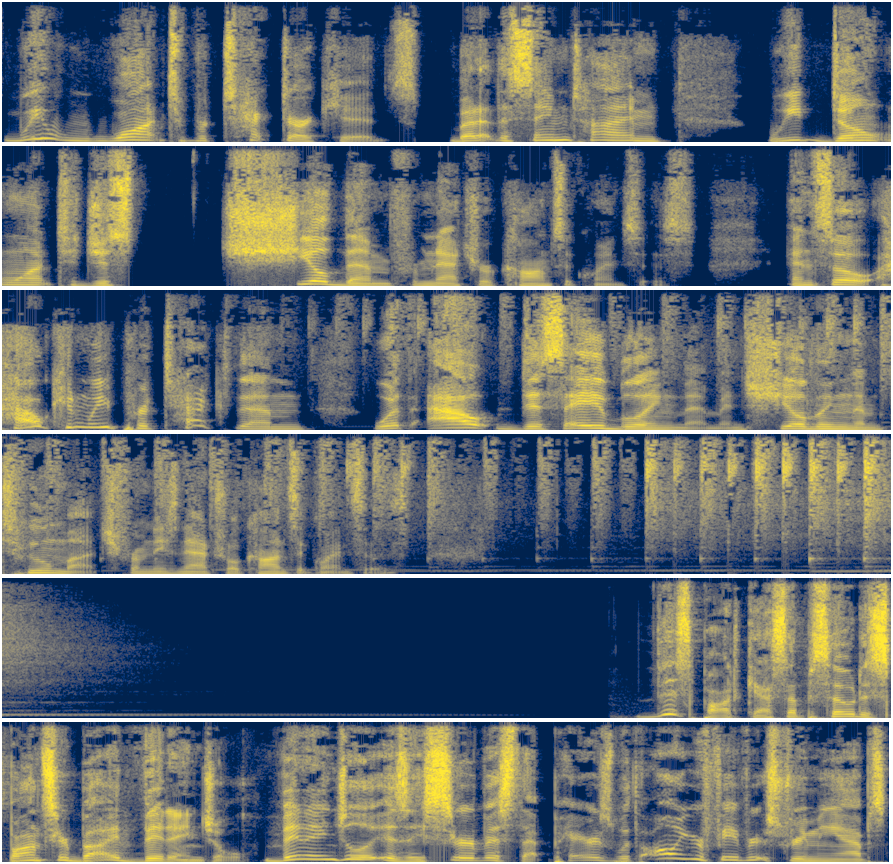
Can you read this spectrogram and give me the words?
we want to protect our kids, but at the same time, we don't want to just shield them from natural consequences. And so, how can we protect them without disabling them and shielding them too much from these natural consequences? This podcast episode is sponsored by VidAngel. VidAngel is a service that pairs with all your favorite streaming apps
